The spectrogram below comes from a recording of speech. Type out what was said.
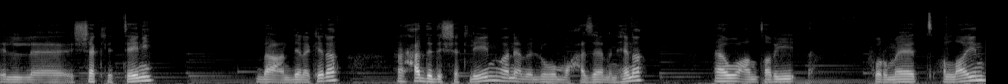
للشكل التاني. بقى عندنا كده هنحدد الشكلين وهنعمل لهم محاذاة من هنا أو عن طريق format align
